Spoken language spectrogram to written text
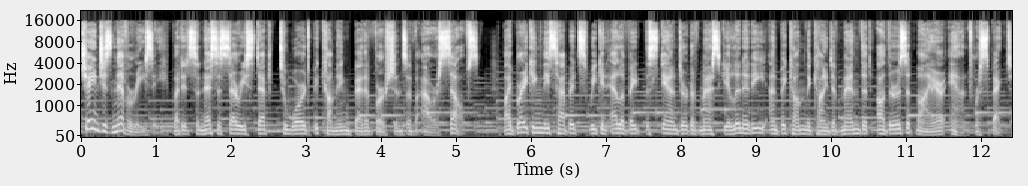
Change is never easy, but it's a necessary step toward becoming better versions of ourselves. By breaking these habits, we can elevate the standard of masculinity and become the kind of men that others admire and respect.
